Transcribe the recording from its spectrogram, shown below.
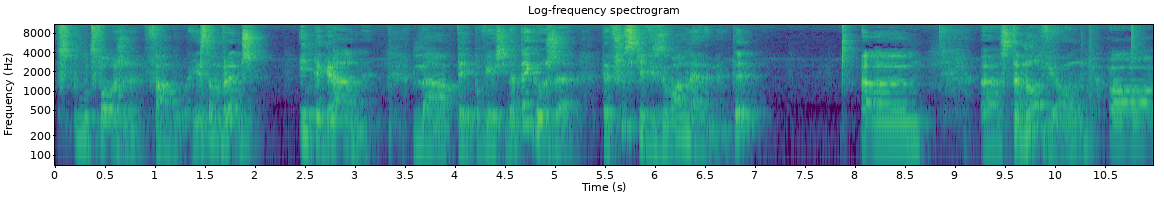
współtworzy fabułę. Jest on wręcz integralny dla tej powieści, dlatego że te wszystkie wizualne elementy em, e, stanowią o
